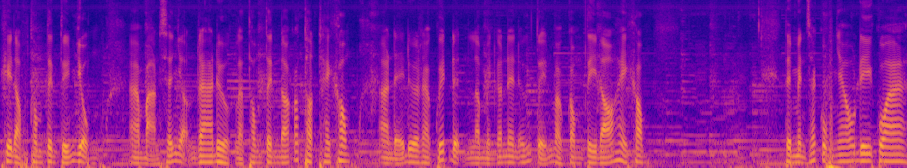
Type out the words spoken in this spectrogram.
Khi đọc thông tin tuyển dụng à, bạn sẽ nhận ra được là thông tin đó có thật hay không à, để đưa ra quyết định là mình có nên ứng tuyển vào công ty đó hay không thì mình sẽ cùng nhau đi qua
